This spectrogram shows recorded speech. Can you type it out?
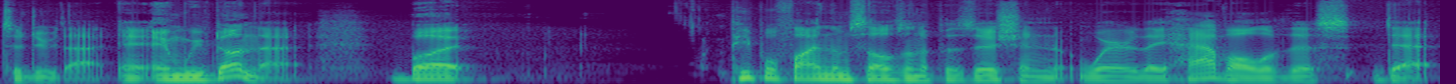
to do that, and, and, we've done that. But people find themselves in a position where they have all of this debt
